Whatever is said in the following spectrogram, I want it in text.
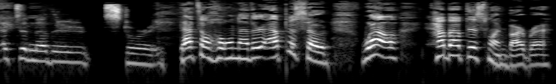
that's another story. That's a whole nother episode. Well, how about this one, Barbara?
